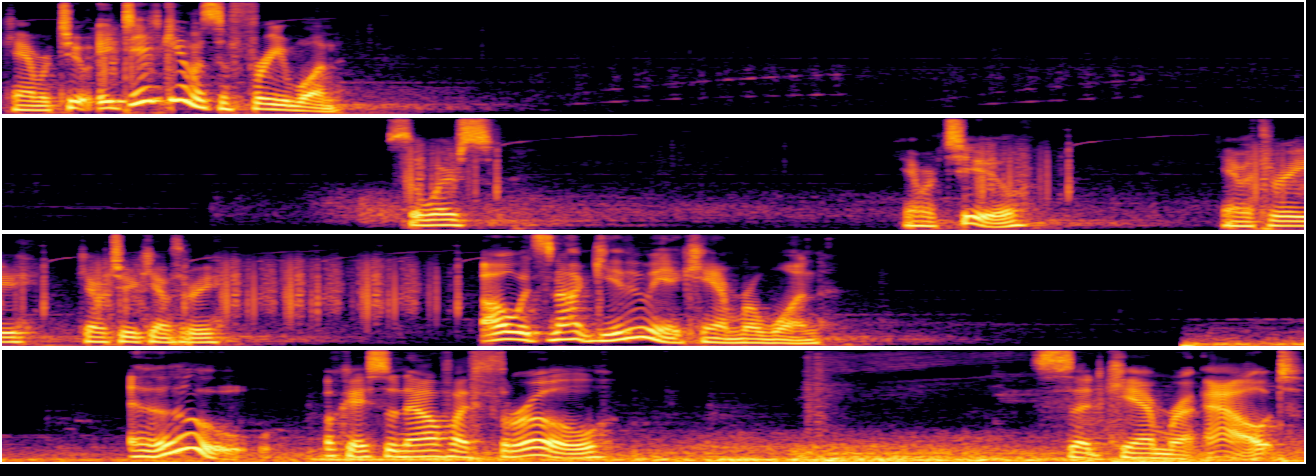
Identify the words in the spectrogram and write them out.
Camera two. It did give us a free one. So where's camera two, camera three, camera two, camera three? Oh, it's not giving me a camera one. Oh, okay. So now if I throw said camera out,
